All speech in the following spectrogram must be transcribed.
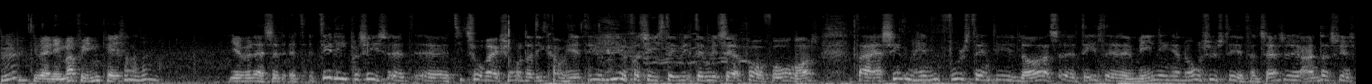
Det vil være nemmere at finde kasserne så. Jamen, altså det er lige præcis, at øh, de to reaktioner, der lige kom her, det er jo lige præcis det, vi, dem, vi ser på forum også. Der er simpelthen fuldstændig lodret øh, delte øh, meninger. Nogle synes, det er fantastisk, andre synes,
